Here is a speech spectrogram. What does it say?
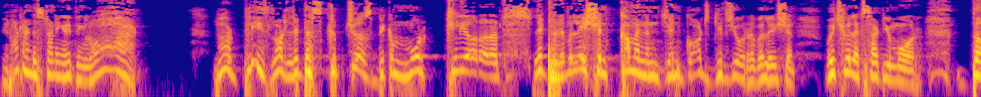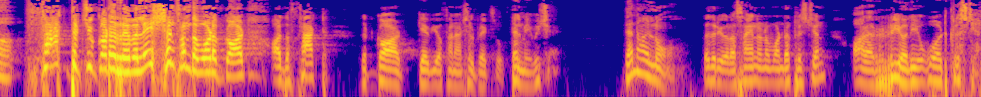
We're not understanding anything. Lord, Lord, please, Lord, let the scriptures become more clearer. Let revelation come and then God gives you a revelation. Which will excite you more? The fact that you got a revelation from the word of God or the fact that God gave you a financial breakthrough? Tell me which. Then I'll know whether you're a sign and a wonder Christian or a really a word Christian.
